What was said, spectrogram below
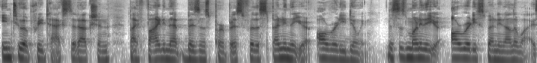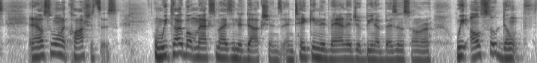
into a pre tax deduction by finding that business purpose for the spending that you're already doing. This is money that you're already spending otherwise. And I also want to caution this when we talk about maximizing deductions and taking advantage of being a business owner, we also don't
